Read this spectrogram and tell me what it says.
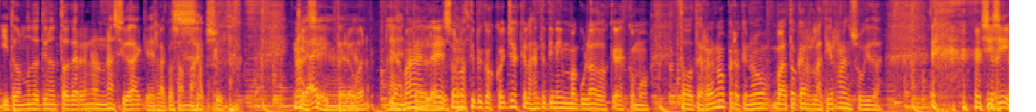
Y todo el mundo tiene un todoterreno en una ciudad, que es la cosa más Sí. absurda No, que sí, hay. Pero bueno. Y además eh, son los típicos coches que la gente tiene inmaculados, que es como todo terreno, pero que no va a tocar la tierra en su vida. Sí, sí,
